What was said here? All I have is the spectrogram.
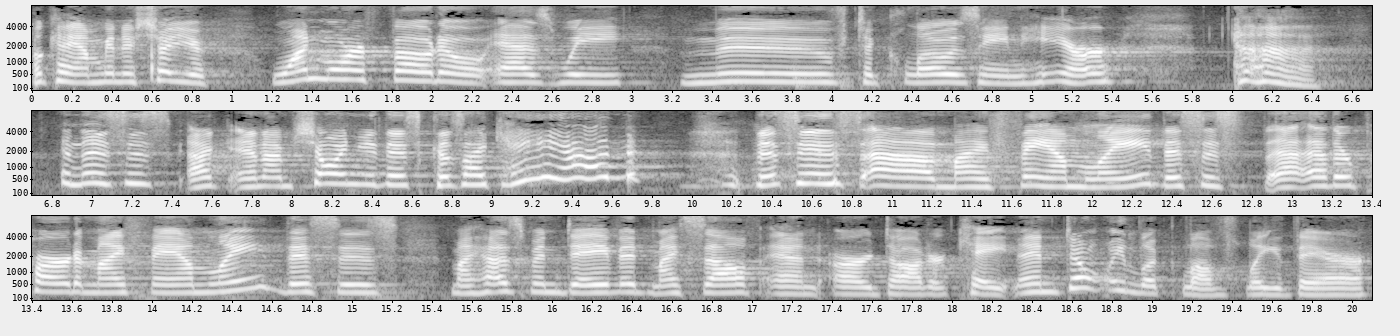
Okay, I'm going to show you one more photo as we move to closing here. and this is, and I'm showing you this because I can. This is uh, my family. This is the other part of my family. This is my husband David, myself, and our daughter Kate. And don't we look lovely there?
